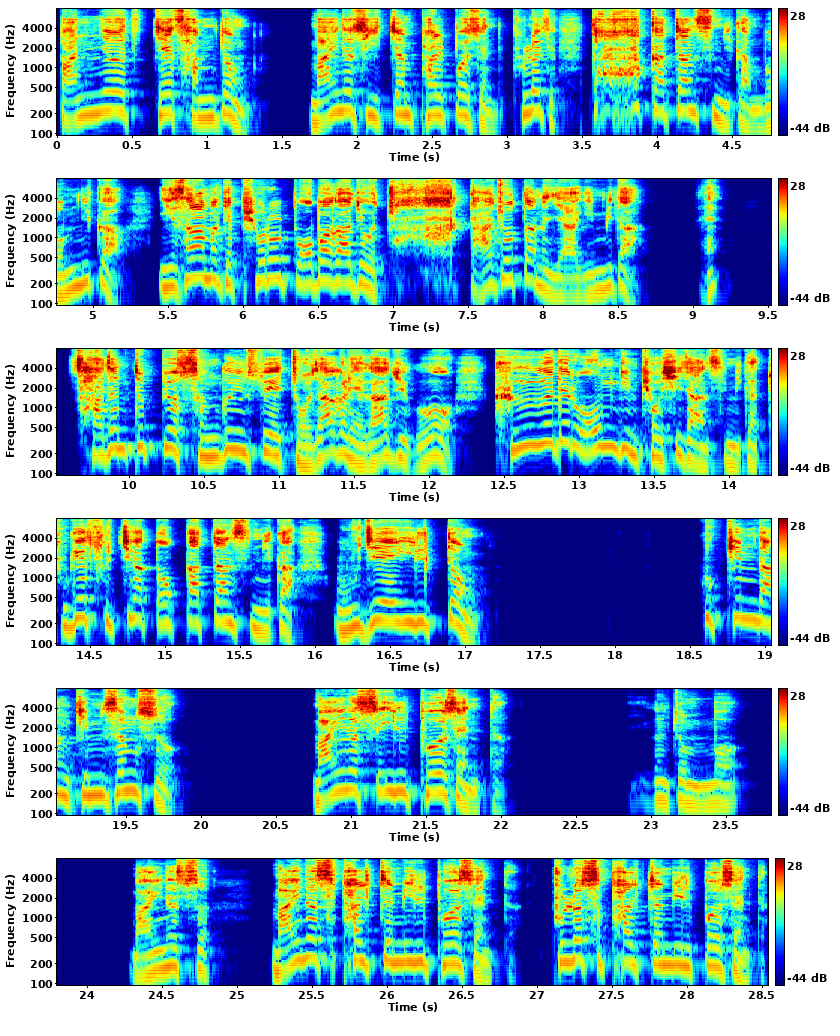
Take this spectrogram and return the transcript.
반여 제3동 마이너스 2.8% 플러스 똑같지 않습니까 뭡니까 이 사람한테 표를 뽑아가지고 쫙 다 줬다는 이야기입니다. 에? 사전투표 선거인수에 조작을 해가지고 그대로 옮긴 표시지 않습니까 두 개 수치가 똑같지 않습니까 우재 1동 국힘당 김성수 마이너스 1% 이건 좀 뭐 마이너스 마이너스 8.1% 플러스 8.1%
